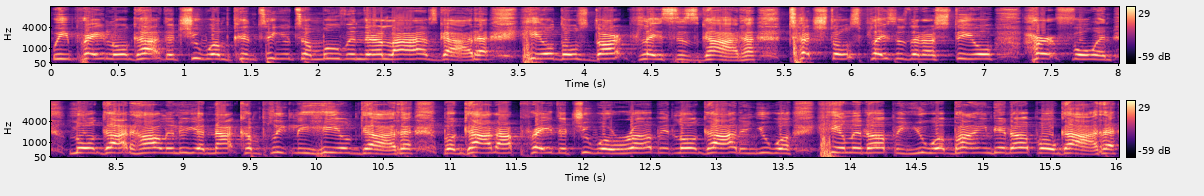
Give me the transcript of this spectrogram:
we pray, Lord God, that you will continue to move in their lives, God. Heal those dark places, God. Touch those places that are still hurtful and, Lord God, hallelujah, not completely healed, God. But God, I pray that you will rub it, Lord God, and you will heal it up and you will bind it up, oh God,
